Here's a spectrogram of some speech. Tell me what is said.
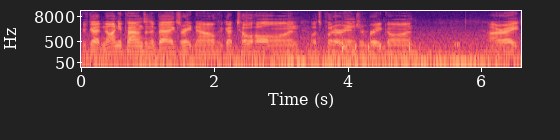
We've got 90 pounds in the bags right now. We've got tow haul on. Let's put our engine brake on. All right.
